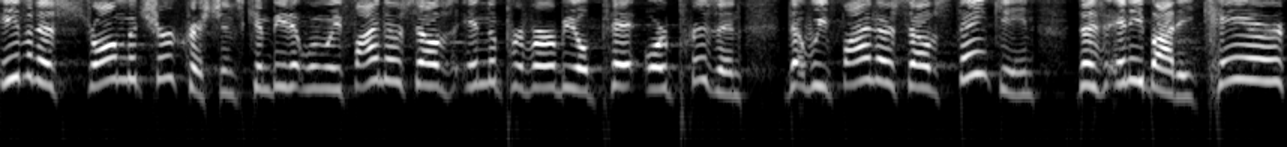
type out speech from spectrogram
even as strong, mature Christians, can be that when we find ourselves in the proverbial pit or prison, that we find ourselves thinking, does anybody care?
